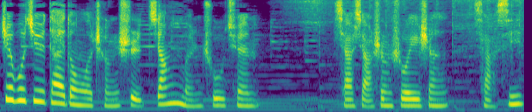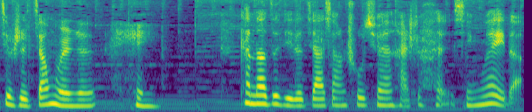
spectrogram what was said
这部剧带动了城市江门出圈。小小声说一声，小西就是江门人，嘿嘿，看到自己的家乡出圈还是很欣慰的。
